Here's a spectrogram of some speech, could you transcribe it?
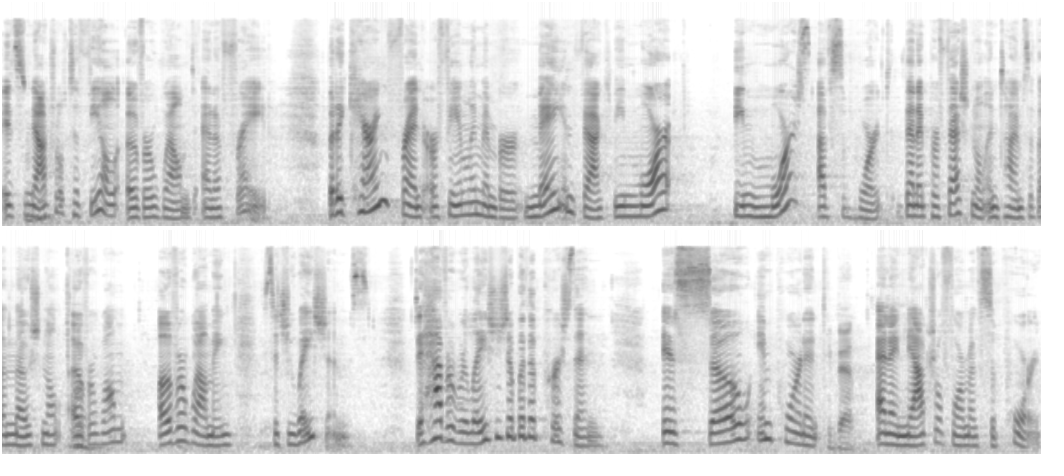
It's mm-hmm. natural to feel overwhelmed and afraid. But a caring friend or family member may, in fact, be more be more of support than a professional in times of emotional oh. overwhelm, overwhelming situations. To have a relationship with a person is so important and a natural form of support.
